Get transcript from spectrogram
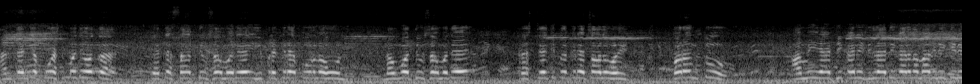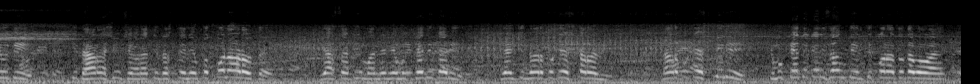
आणि त्यांच्या पोस्टमध्ये होतं येत्या सात दिवसामध्ये ही प्रक्रिया पूर्ण होऊन नव्वद दिवसामध्ये रस्त्याची प्रक्रिया चालू होईल. परंतु आम्ही या ठिकाणी जिल्हाधिकाऱ्यांना मागणी केली होती की धाराशिव शहरातील रस्ते नेमकं कोण अडवत आहे यासाठी माननीय मुख्याधिकारी यांची नार्को टेस्ट करावी. नार्को टेस्ट केली की मुख्याधिकारी सांगतील की कोणाचा दबाव आहे?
